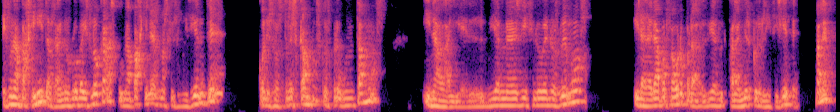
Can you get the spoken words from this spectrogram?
Es una paginita, o sea, no os lo vais locas, una página es más que suficiente con esos tres campos que os preguntamos. Y nada, y el viernes 19 nos vemos y la tarea, por favor, para el, para el miércoles 17. ¿Vale?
